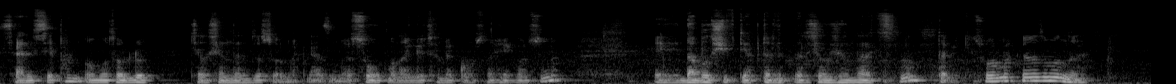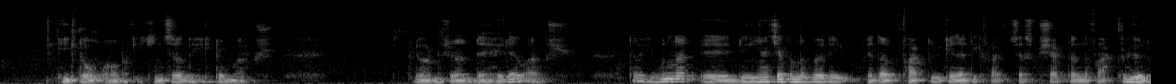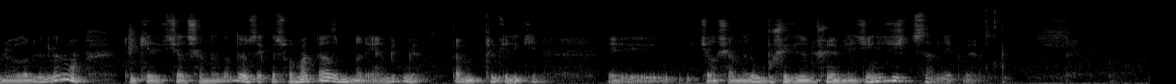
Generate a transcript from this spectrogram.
servis yapan o motorlu çalışanlarımıza sormak lazım. Böyle soğutmadan götürmek konusunda şey konusunda. E, double shift yaptırdıkları çalışanlar açısından tabii ki sormak lazım onlara. Hilton, ama bak ikinci sırada Hilton varmış. Dördüncü sırada DHL varmış. Tabii ki bunlar e, dünya çapında böyle ya da farklı ülkelerdeki farklı çalışma şartlarında farklı görülüyor olabilirler ama Türkiye'deki çalışanlardan da özellikle sormak lazım bunları yani bilmiyorum. Ben Türkiye'deki e, çalışanların bu şekilde düşünebileceğini hiç zannetmiyorum.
